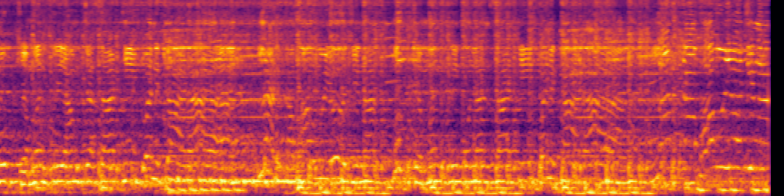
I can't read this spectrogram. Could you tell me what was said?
मुख्यमंत्री आमच्यासाठी पण काढा. लाडका भाऊ योजना मुख्यमंत्री मुलांसाठी पण काढा. लाडका भाऊ योजना.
